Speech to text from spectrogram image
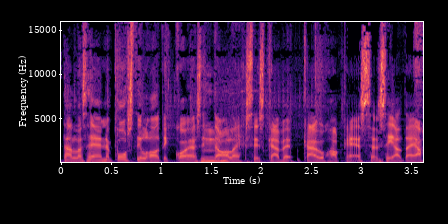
tällaiseen postilaatikkoon ja sitten Mm. Aleksis käy, käy hakea sen sieltä. Ja,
